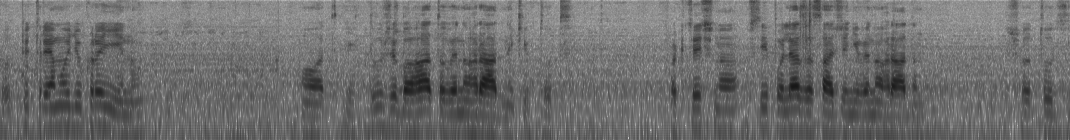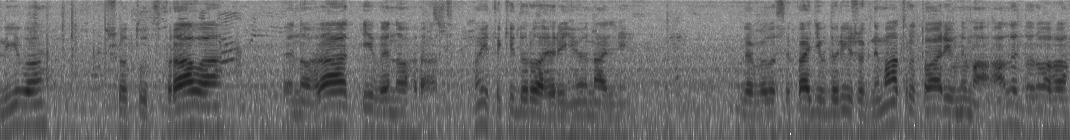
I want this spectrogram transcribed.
тут підтримують Україну. От, і дуже багато виноградників тут. Фактично всі поля засаджені виноградом. Що тут зліва, що тут справа, виноград і виноград. Ну і такі дороги регіональні. Для велосипедів доріжок нема, тротуарів нема, але дорога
